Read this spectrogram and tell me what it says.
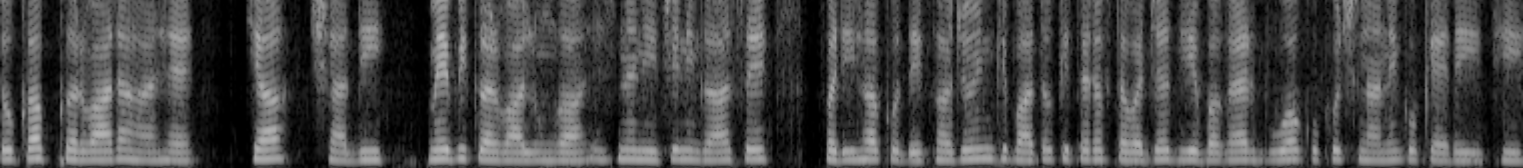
तो कब करवा रहा है? क्या? शादी? मैं भी करवा लूँगा। इसने नीचे निगाह से फरीहा को देखा, जो इनकी बातों की तरफ़ तवज्जो दिए बगैर बुआ को कुछ लाने को कह रही थी।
